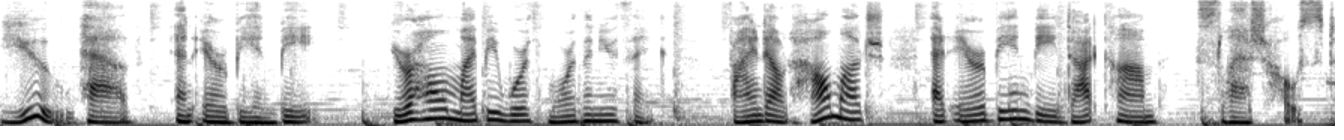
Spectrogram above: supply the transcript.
you have an Airbnb. Your home might be worth more than you think. Find out how much at airbnb.com/slash host.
